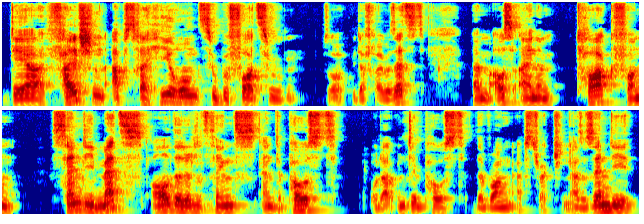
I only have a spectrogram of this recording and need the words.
der falschen Abstrahierung zu bevorzugen. So wieder frei übersetzt. Ähm, aus einem Talk von Sandy Metz, All the Little Things and the Post oder und dem Post The Wrong Abstraction. Also Sandy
